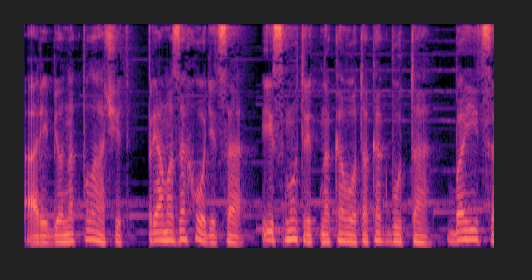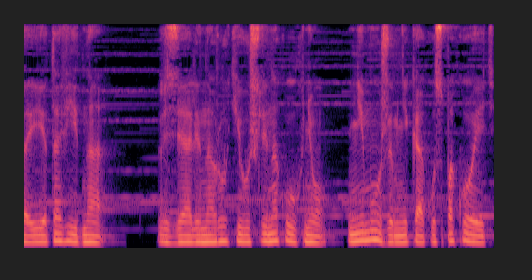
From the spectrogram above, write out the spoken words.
а ребенок плачет, прямо заходится и смотрит на кого-то как будто. Боится, и это видно. Взяли на руки ушли на кухню. не можем никак успокоить.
